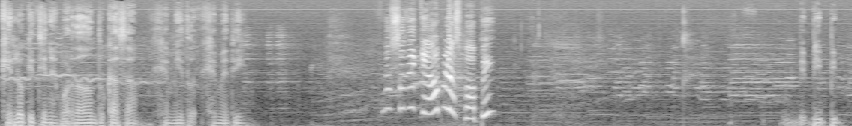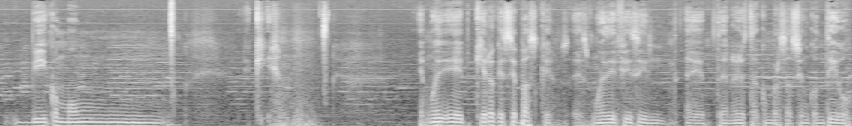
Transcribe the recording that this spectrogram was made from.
¿Qué es lo que tienes guardado en tu casa, Gemedy? No sé de qué hablas, papi. Vi, como un... Eh, quiero que sepas que es muy difícil eh, tener esta conversación contigo.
